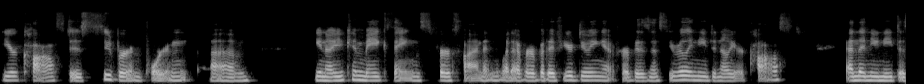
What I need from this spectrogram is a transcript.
your cost is super important. Um, you know, you can make things for fun and whatever, but if you're doing it for business, you really need to know your cost, and then you need to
